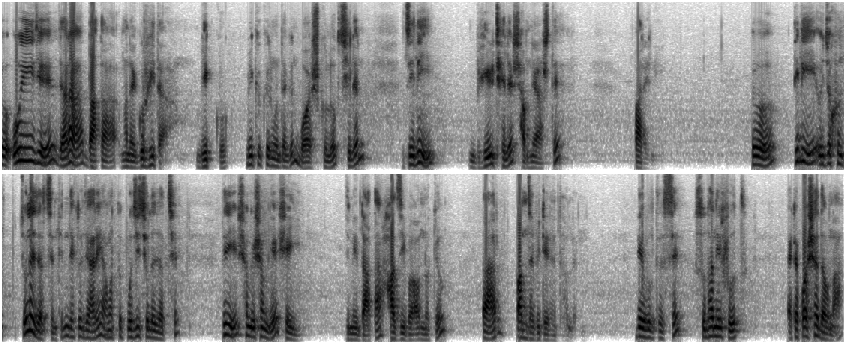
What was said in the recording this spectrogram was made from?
তো ওই যে যারা দাতা মানে গ্রহিতা, ভিক্ষুক ভিক্ষুকের মধ্যে একজন বয়স্ক লোক ছিলেন, যিনি ভিড় ঠেলে সামনে আসতে পারেনি তো তিনি ওই যখন চলে যাচ্ছেন, তিনি দেখলেন যে, আরে, আমার তো পুঁজি চলে যাচ্ছে। তিনি সঙ্গে সঙ্গে সেই যিনি দাতা, হাজি বা অন্য কেউ, তার পাঞ্জাবি টেনে ধরলেন। দিয়ে বলতেছে, সুধানির ফুত একটা পয়সা দাও না।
